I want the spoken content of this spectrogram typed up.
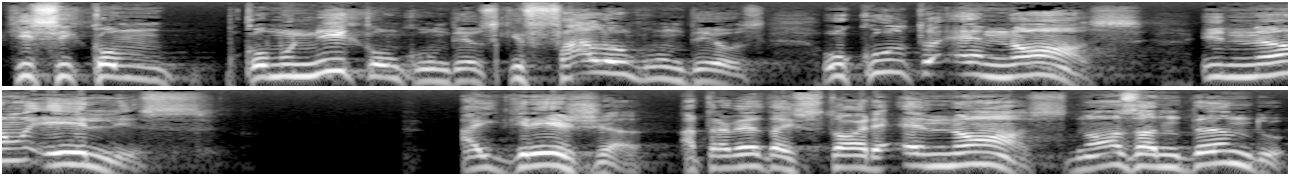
que se com, comunicam com Deus, que falam com Deus. O culto é nós e não eles. A igreja, através da história, é nós, nós andando,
